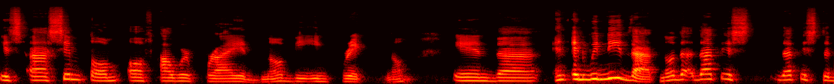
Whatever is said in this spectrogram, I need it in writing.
is a symptom of our pride, no, being pricked, no, and uh, and and we need that, no, that that is that is the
